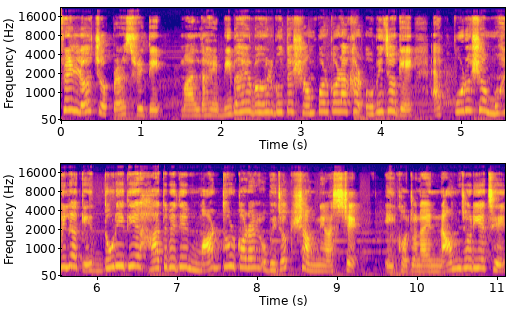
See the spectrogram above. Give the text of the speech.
ফিরল চোপড়ার স্মৃতি। মালদহে বিবাহ বহির্ভূত সম্পর্ক রাখার অভিযোগে এক পুরুষ ও মহিলাকে দড়ি দিয়ে হাত বেঁধে মারধর করার অভিযোগ সামনে আসছে। এই ঘটনায় নাম জড়িয়েছে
